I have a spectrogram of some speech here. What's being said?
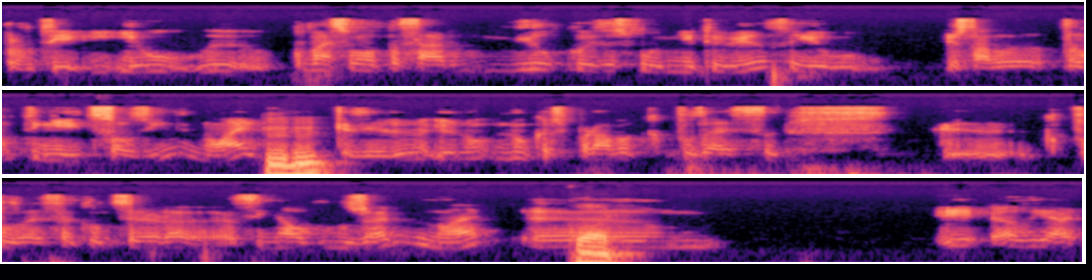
pronto, eu, eu começam a passar mil coisas pela minha cabeça e eu, eu estava, pronto, tinha ido sozinho, não é? Uhum. Quer dizer, eu, eu nunca esperava que pudesse que, que, pudesse acontecer assim algo no género, não é? Claro. E, aliás,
